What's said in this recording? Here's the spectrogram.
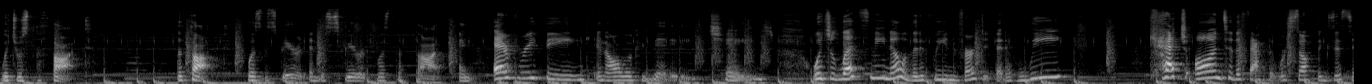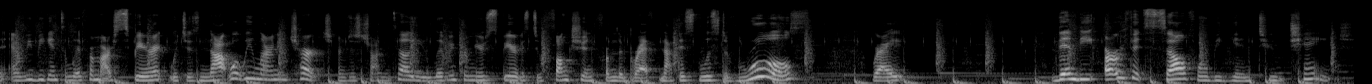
which was the thought. The thought was the spirit, and the spirit was the thought, and everything in all of humanity changed, which lets me know that if we invert it, that if we catch on to the fact that we're self existent and we begin to live from our spirit, which is not what we learn in church. I'm just trying to tell you, living from your spirit is to function from the breath, not this list of rules, right? then the earth itself will begin to change.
